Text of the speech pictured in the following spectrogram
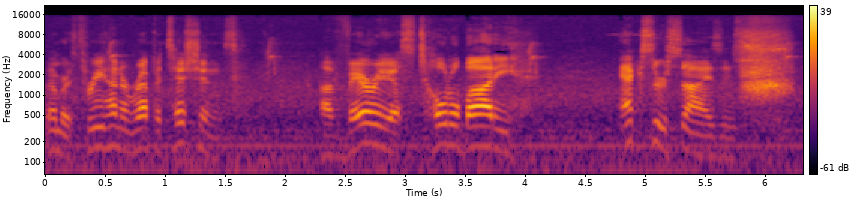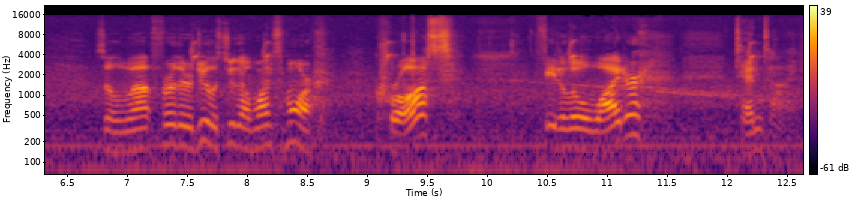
Remember, 300 repetitions of various total body exercises. So without further ado, let's do that once more. Cross, feet a little wider, 10 times.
